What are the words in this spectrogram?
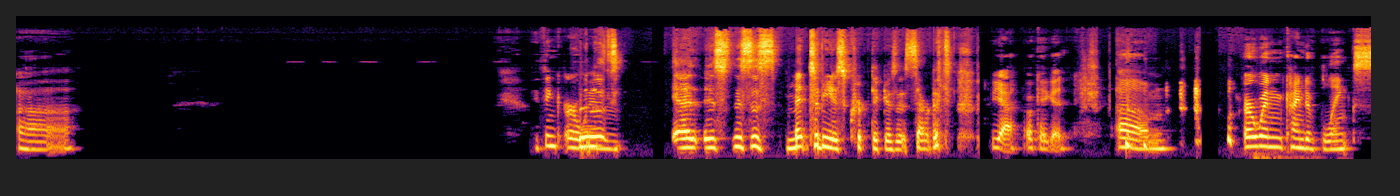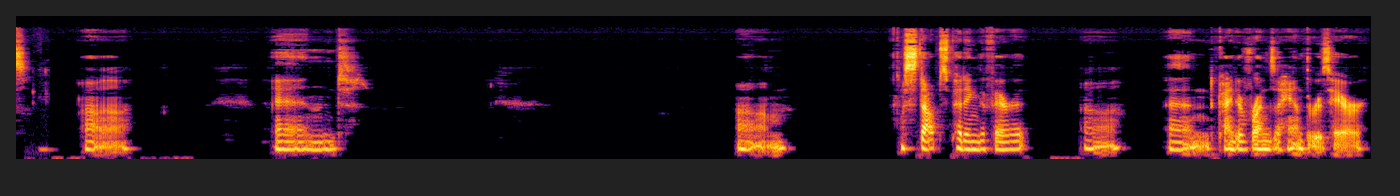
Uh, I think Erwin. This- is this is meant to be as cryptic as it sounded? Yeah. Okay. Good. Um, Erwin kind of blinks, uh, and um, stops petting the ferret, uh, and kind of runs a hand through his hair,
